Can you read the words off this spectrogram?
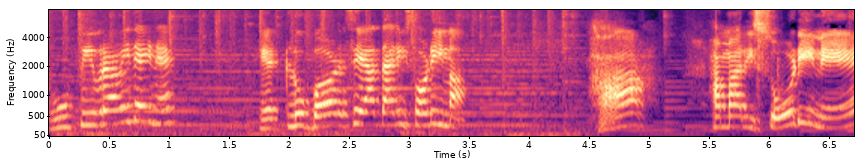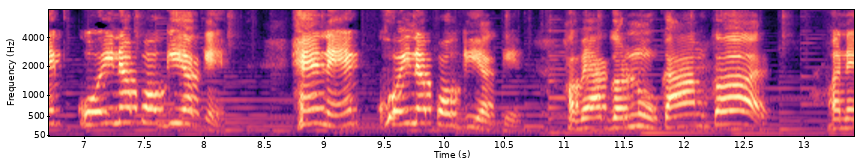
ભૂ પીવરાવી દે ને એટલું બળ છે આ તારી સોડીમાં. હા અમારી સોડીને કોઈ ના પોગી શકે. હેને કોઈ ના પોગી શકે. હવે આ ઘરનું કામ કર. અને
